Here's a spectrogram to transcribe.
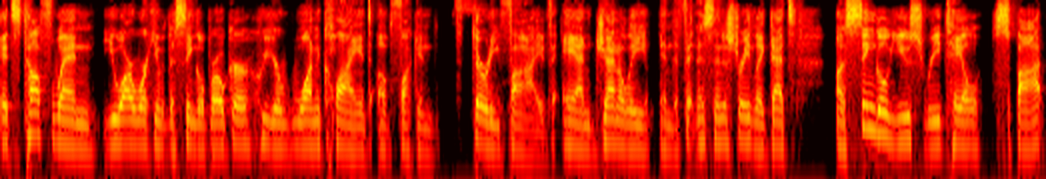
it's tough when you are working with a single broker who you're one client of fucking 35 and generally in the fitness industry like that's a single use retail spot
